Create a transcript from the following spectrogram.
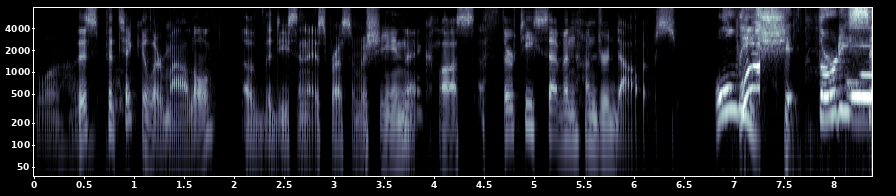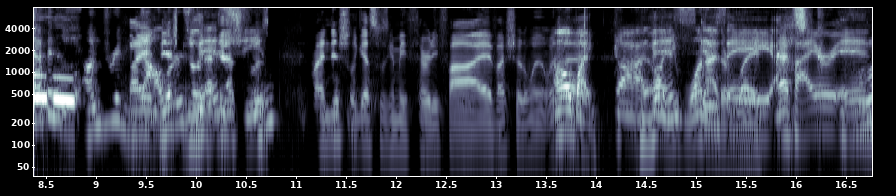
more. high. This particular model of the decent espresso machine costs thirty seven hundred dollars. Holy shit! Thirty seven hundred My dollars initial for that guess machine. was- my initial guess was gonna be thirty five. I should have went with. Oh that. my god! Oh, you This won is either a way. That's higher end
